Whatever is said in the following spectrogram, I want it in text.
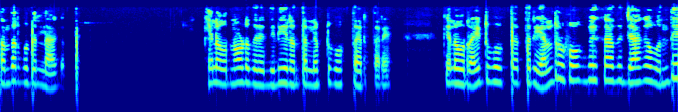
ಸಂದರ್ಭದಲ್ಲಿ ಆಗುತ್ತೆ. ಕೆಲವ್ರು ನೋಡಿದ್ರೆ ದಿಢೀರ್ ಅಂತ ಲೆಫ್ಟ್ಗೆ ಹೋಗ್ತಾ ಇರ್ತಾರೆ. ಕೆಲವ್ರು ರೈಟ್ಗೆ ಹೋಗ್ತಾ ಇರ್ತಾರೆ. ಎಲ್ಲರೂ ಹೋಗಬೇಕಾದ ಜಾಗ ಒಂದೇ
